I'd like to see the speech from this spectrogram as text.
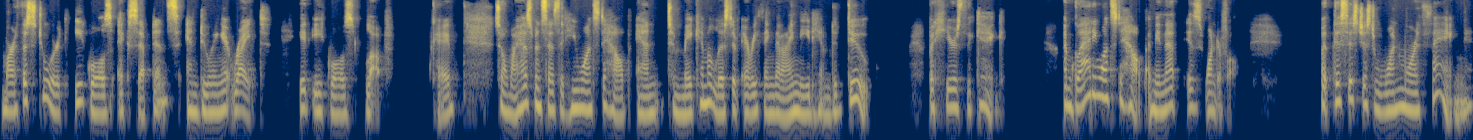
Martha Stewart equals acceptance and doing it right. It equals love. Okay. So my husband says that he wants to help and to make him a list of everything that I need him to do. But here's the gig I'm glad he wants to help. I mean, that is wonderful. But this is just one more thing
